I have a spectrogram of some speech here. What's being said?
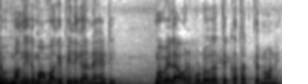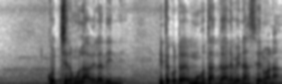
නමුත් මං ඒක මම වගේ පිළිගන්නේ හැටි මම වෙලාවකට ෆොටෝ එකත් එක්ක කතාත් කරනවානේ. කොච්චර මුලා වෙලා දින්නේ. එතකොට මොහොතක් ගන්න වෙනස් වෙනවා නම්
